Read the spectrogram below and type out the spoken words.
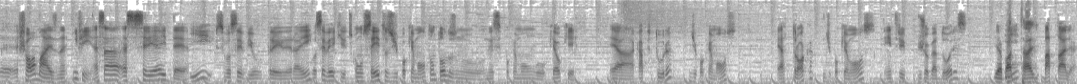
é, chola mais, né? Enfim, essa, essa seria a ideia. E se você viu o trailer aí, você vê que os conceitos de Pokémon estão todos no, nesse Pokémon GO, que é o quê? É a captura de Pokémons, é a troca de Pokémons entre jogadores E a batalha. batalha.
